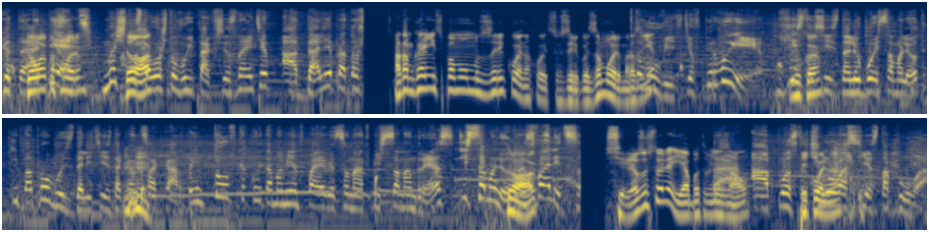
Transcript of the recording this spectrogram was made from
GTA Давай 5. посмотрим. Начну так. с того, что вы и так все знаете, а далее про то, что... А там граница, по-моему, за рекой находится, за рекой, за морем, разве нет? вы увидите впервые. Если ну сесть на любой самолет и попробовать долететь до конца карты, то в какой-то момент появится надпись Сан-Андреас, и самолет так. развалится. Серьезно, что ли? Я об этом не знал. А после Прикольно. чего вас съест акула.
